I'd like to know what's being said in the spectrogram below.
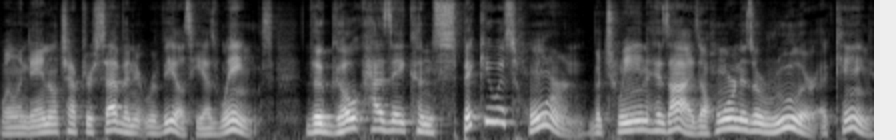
Well, in Daniel chapter 7, it reveals he has wings. The goat has a conspicuous horn between his eyes. A horn is a ruler, a king.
